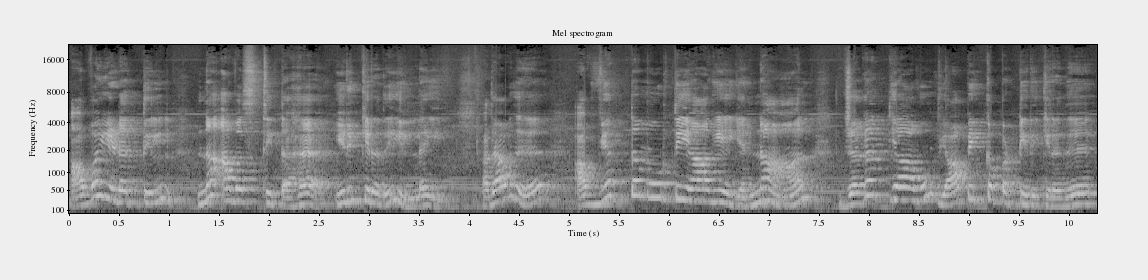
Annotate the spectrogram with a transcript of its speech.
அவையிடத்தில் ந அவஸ்திதக. இருக்கிறது இல்லை. அதாவது அவ்வக்த மூர்த்தியாகிய என்னால் ஜகத்யாவும் வியாபிக்கப்பட்டிருக்கிறது.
